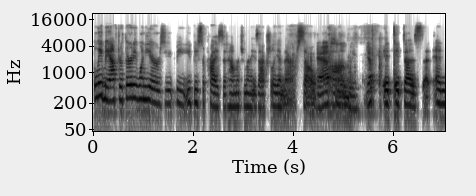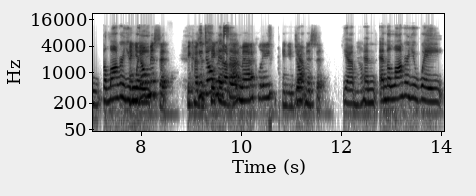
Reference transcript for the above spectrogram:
believe me, after 31 years, you'd be you'd be surprised at how much money is actually in there. So absolutely, um, yep, it it does. And the longer you and wait, you don't miss it because you it's don't taken out it. automatically, and you don't yep. miss it. Yeah, you know? and and the longer you wait,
